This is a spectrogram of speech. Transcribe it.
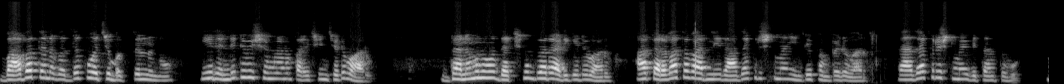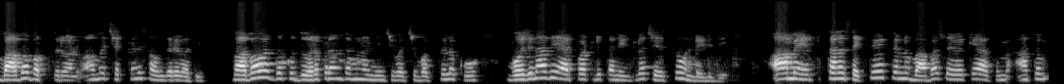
బాబా తన వద్దకు వచ్చే భక్తులను ఈ రెండింటి విషయంలో పరీక్షించేటి వారు. ధనమును దక్షిణ ద్వారా అడిగేటివారు ఆ తర్వాత వారిని రాధాకృష్ణమై ఇంటికి పంపేటవారు. రాధాకృష్ణమై వితంతువు. బాబా భక్తురాలు. ఆమె చక్కని సౌందర్యవతి. బాబా వద్దకు దూర ప్రాంతంలో నుంచి వచ్చే భక్తులకు భోజనాది ఏర్పాట్లు తన ఇంట్లో చేస్తూ ఉండేది ఆమె తన శక్తి వ్యక్తులను బాబా సేవకే అతం అతం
